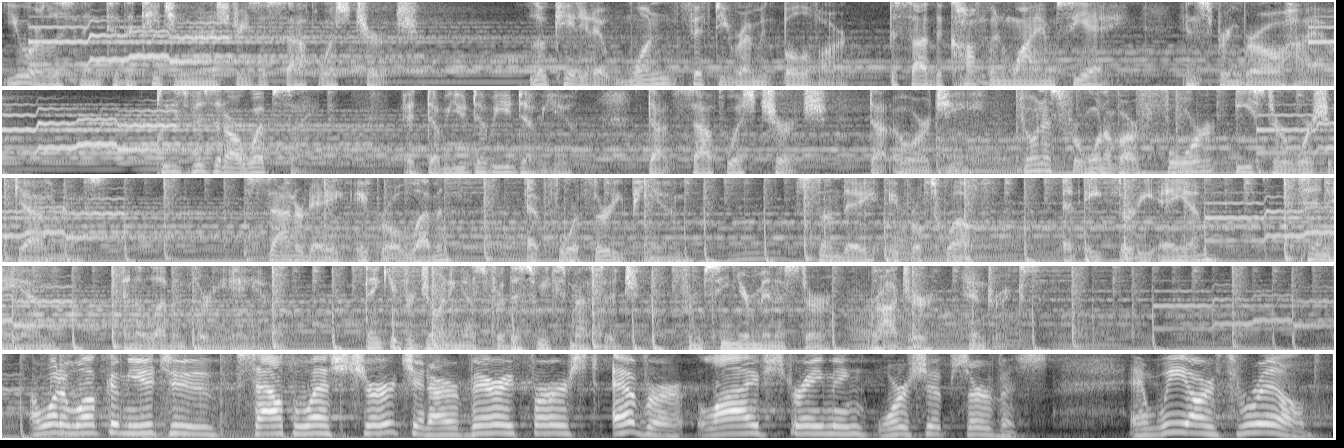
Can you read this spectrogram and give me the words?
You are listening to the teaching ministries of Southwest Church, located at 150 Remick Boulevard, beside the Coffman YMCA in Springboro, Ohio. Please visit our website at www.southwestchurch.org. Join us for one of our four Easter worship gatherings. Saturday, April 11th at 4:30 p.m. Sunday, April 12th at 8:30 a.m., 10 a.m., and 11:30 a.m. Thank you for joining us for this week's message from Senior Minister Roger Hendricks. I want to welcome you to Southwest Church in our very first ever live streaming worship service. And we are thrilled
